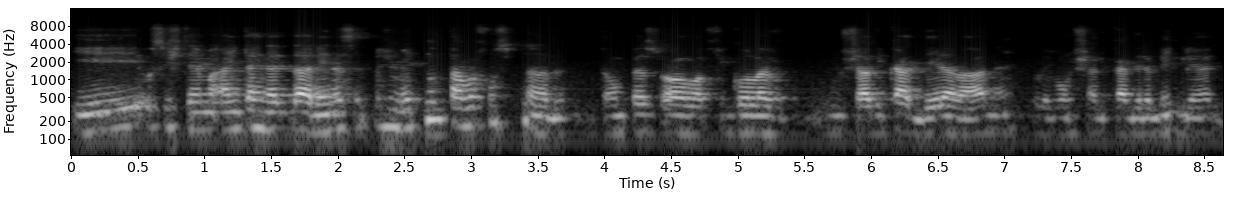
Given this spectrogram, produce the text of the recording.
e o sistema, a internet da arena simplesmente não estava funcionando. Então o pessoal ficou um chá de cadeira lá, né? Levou um chá de cadeira bem grande,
